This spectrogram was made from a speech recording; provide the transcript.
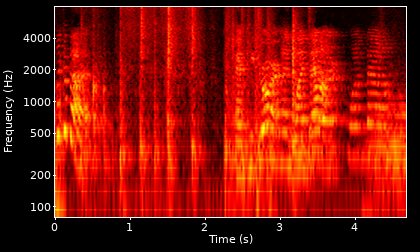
Look at that. Empty drawer. And One down. One down.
